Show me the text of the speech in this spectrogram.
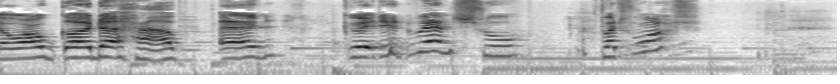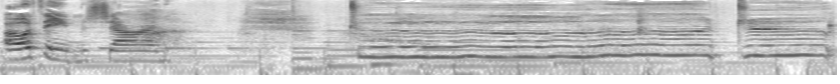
are all gonna have a good adventure. But first, our theme song. Do, do.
